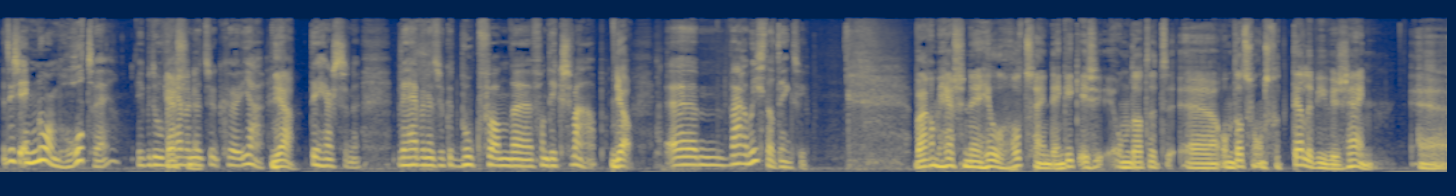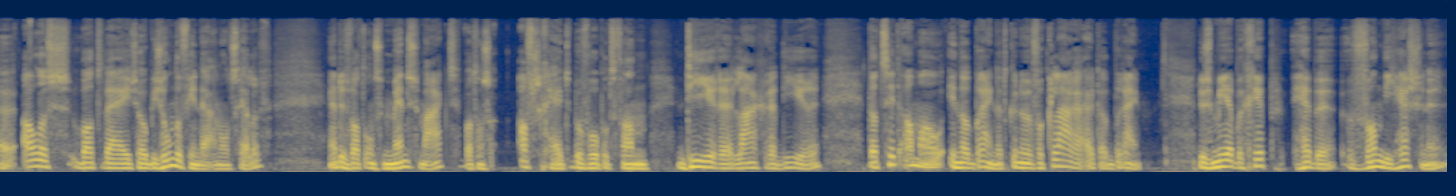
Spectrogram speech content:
Het is enorm hot, hè? Ik bedoel, we hebben natuurlijk, uh, ja, ja, de hersenen. We hebben natuurlijk het boek van, uh, van Dick Swaap. Ja. Um, waarom is dat, denkt u? Waarom hersenen heel hot zijn, denk ik, is omdat, het, uh, omdat ze ons vertellen wie we zijn. alles wat wij zo bijzonder vinden aan onszelf... Hè, dus wat ons mens maakt, wat ons afscheidt bijvoorbeeld van dieren, lagere dieren... dat zit allemaal in dat brein. Dat kunnen we verklaren uit dat brein. Dus meer begrip hebben van die hersenen...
